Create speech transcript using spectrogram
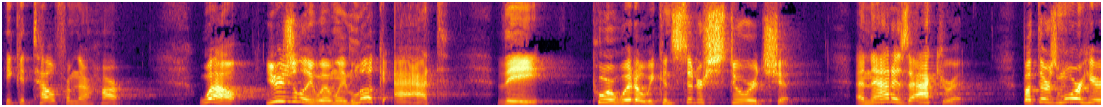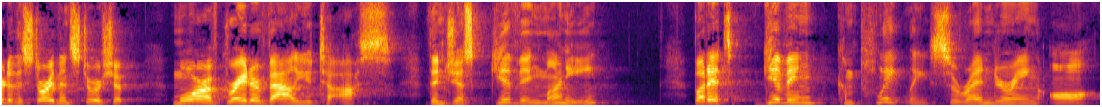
He could tell from their heart. Well, usually when we look at the poor widow, we consider stewardship, and that is accurate. But there's more here to the story than stewardship, more of greater value to us than just giving money, but it's giving completely, surrendering all.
